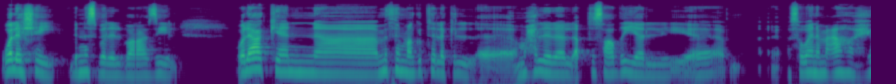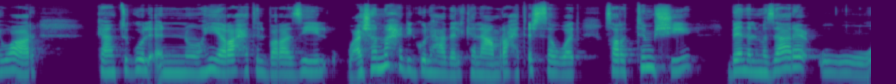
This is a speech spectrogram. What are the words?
ولا شيء بالنسبة للبرازيل. ولكن مثل ما قلت لك المحللة الاقتصادية اللي سوينا معاها حوار كانت تقول إنه هي راحت البرازيل وعشان ما حد يقول هذا الكلام راحت إيش سوت؟ صارت تمشي بين المزارع و...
